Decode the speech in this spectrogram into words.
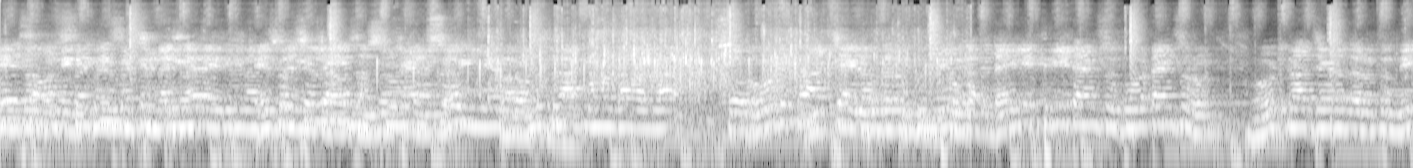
ఏంటో కొన్ని ఉన్నాయి సార్. స్టూడెంట్స్ బ్లాక్ ఉండడం వల్ల సో రోడ్ క్రాస్ చేయడం జరుగుతుంది. ఒక daily three times four times road cross చేయడం జరుగుతుంది.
